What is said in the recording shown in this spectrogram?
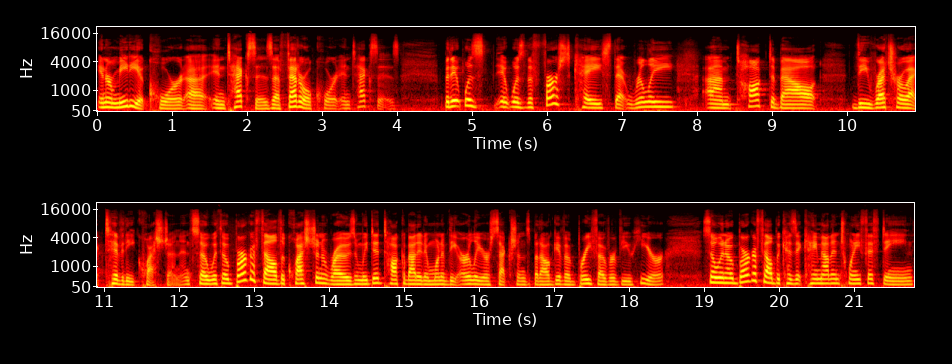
intermediate court uh, in Texas, a federal court in Texas. But it was it was the first case that really um, talked about the retroactivity question. And so with Obergefell, the question arose, and we did talk about it in one of the earlier sections, but I'll give a brief overview here. So in Obergefell, because it came out in 2015,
